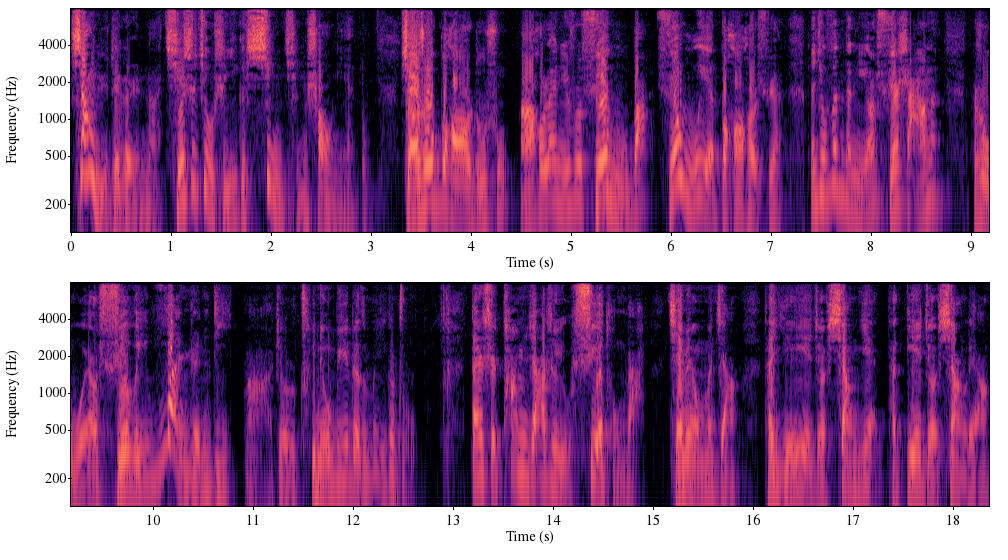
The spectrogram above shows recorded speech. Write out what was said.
项羽这个人呢，其实就是一个性情少年，小时候不好好读书啊，后来你说学武吧，学武也不好好学，那就问他你要学啥呢？他说我要学为万人敌啊，就是吹牛逼的这么一个主。但是他们家是有血统的。前面我们讲，他爷爷叫项燕，他爹叫项梁，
